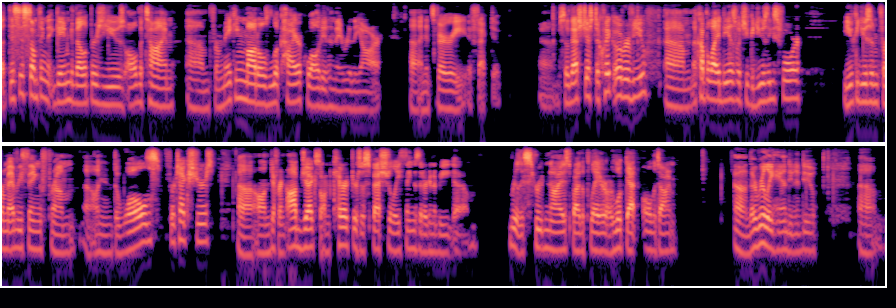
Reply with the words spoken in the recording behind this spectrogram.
but this is something that game developers use all the time um, for making models look higher quality than they really are, uh, and it's very effective. Um, so that's just a quick overview. Um, a couple ideas what you could use these for. You could use them from everything from uh, on the walls for textures, uh, on different objects, on characters especially, things that are going to be um, really scrutinized by the player or looked at all the time. Uh, they're really handy to do. Um,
